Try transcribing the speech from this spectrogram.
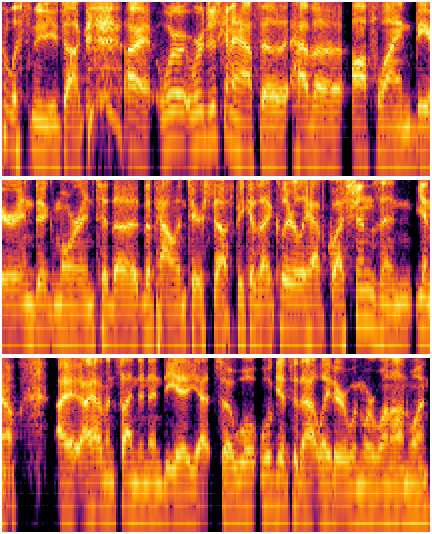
listening to you talk. All right, we're we're just gonna have to have a offline beer and dig more into the the Palantir stuff because I clearly have questions and you know I, I haven't signed an NDA yet, so we'll we'll get to that later when we're one on one.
